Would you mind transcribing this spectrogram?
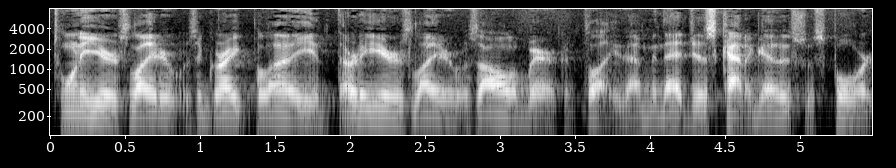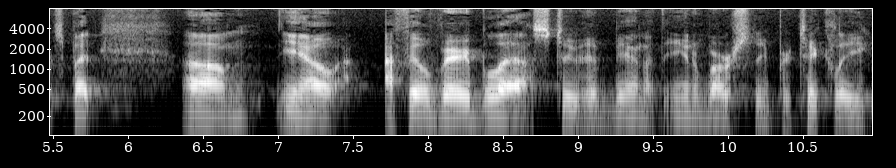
20 years later, it was a great play. And 30 years later, it was all American play. I mean, that just kind of goes with sports. But, um, you know, I feel very blessed to have been at the university, particularly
